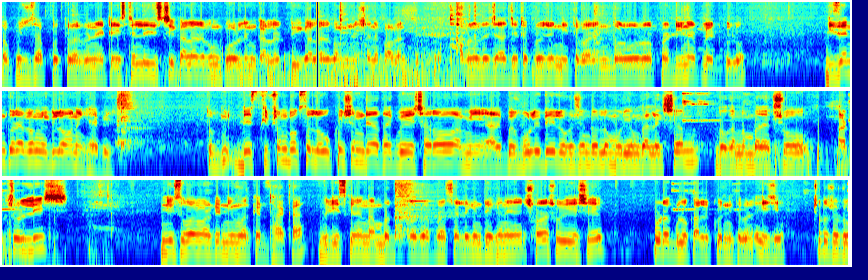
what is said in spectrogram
সব কিছু সাফ করতে পারবেন। এটা স্টেনলেস স্টিল কালার এবং গোল্ডেন কালার দুই কালার কম্বিনেশনে পাবেন। আপনাদের যা যেটা প্রয়োজন নিতে পারেন। বড় বড় আপনার ডিনার প্লেটগুলো ডিজাইন করা এবং এগুলো অনেক হ্যাভি তো ডেসক্রিপশন বক্সে লোকেশন দেওয়া থাকবে। এছাড়াও আমি আরেকবার বলে দিই লোকেশনটা হলো মরিয়ম কালেকশন দোকান নম্বর একশো আটচল্লিশ new super market new market Dhaka video স্ক্রিনের নাম্বার দেওয়া থাকবে আপনার চাইলে, কিন্তু এখানে সরাসরি এসে প্রোডাক্টগুলো কালেক্ট করে নিতে পারেন। এই যে ছোটো ছোটো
